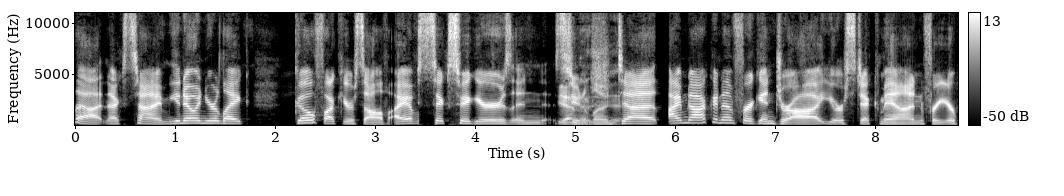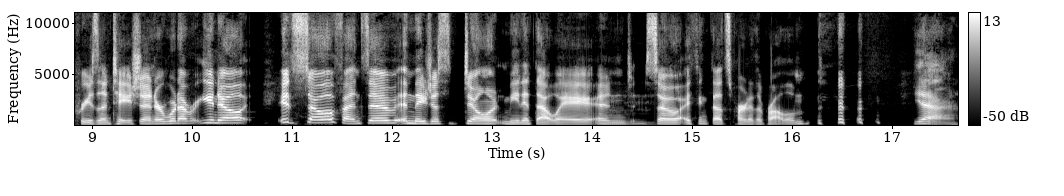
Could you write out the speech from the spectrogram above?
that next time, you know, and you're like, go fuck yourself. I have six figures in Yeah, student no loan shit. debt. I'm not going to freaking draw your stick man for your presentation or whatever, you know, it's so offensive and they just don't mean it that way. And Mm. so I think that's part of the problem. Yeah.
